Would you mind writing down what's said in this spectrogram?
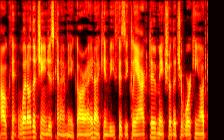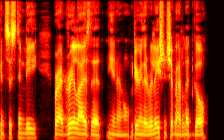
how can, what other changes can I make? All right. I can be physically active, make sure that you're working out consistently where I'd realized that, you know, during the relationship, I had let go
